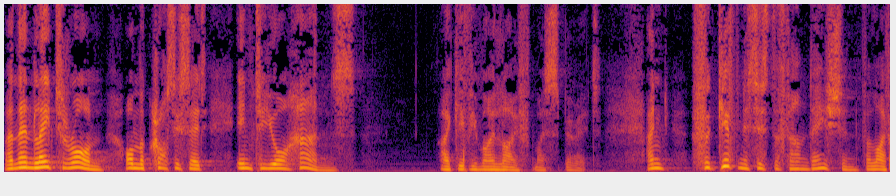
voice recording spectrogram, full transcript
And then later on, on the cross, he said, Into your hands I give you my life, my spirit. And forgiveness is the foundation for life.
